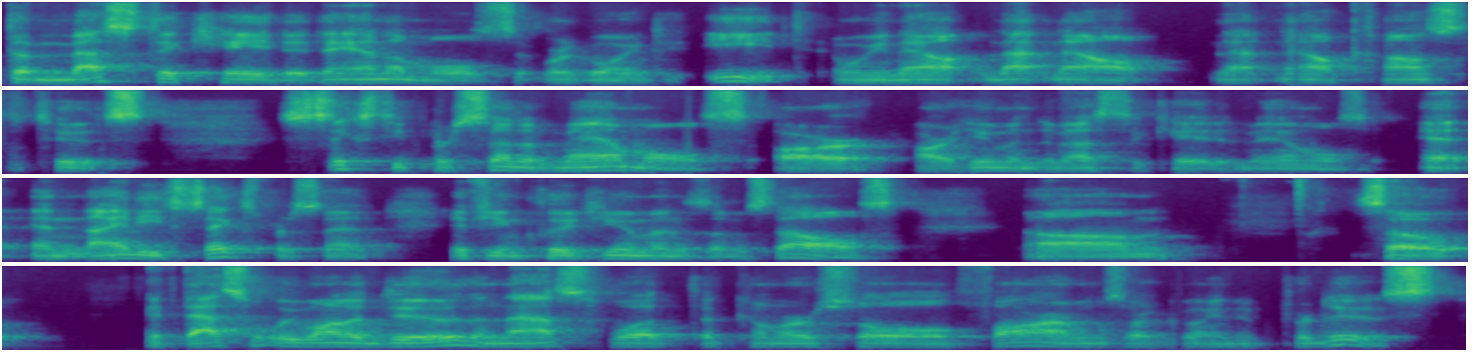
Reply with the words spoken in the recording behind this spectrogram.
domesticated animals that we're going to eat, and we now, and that now, that now constitutes 60% of mammals are, are human domesticated mammals and, and 96% if you include humans themselves. Um, so if that's what we want to do, then that's what the commercial farms are going to produce.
